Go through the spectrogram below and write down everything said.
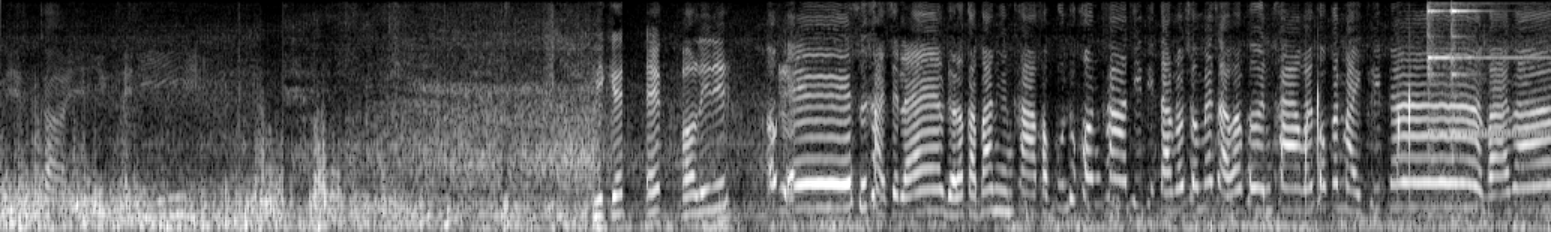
เลี้ยงไก่อยู่ในนี้ We get egg already โอเค ซื้อขายเสร็จแล้ว เดี๋ยวเรากลับบ้านกันค่ะ ขอบคุณทุกคนค่ะ ที่ติดตามรับชมแม่จ๋าว่าเพลินค่ะ ไว้พบกันใหม่คลิปหน้า บ๊ายบาย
